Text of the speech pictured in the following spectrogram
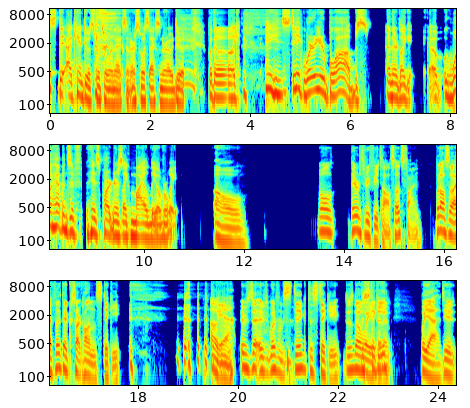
Sti-" I can't do a Switzerland accent or Swiss accent, or I would do it. But they're like, "Hey, Stig, where are your blobs?" And they're like, uh, "What happens if his partner's like mildly overweight?" Oh. Well, they were three feet tall, so it's fine. But also, I feel like they'd start calling him sticky. Oh yeah, It was it went from stig to sticky. There's no To way sticky? it didn't. But yeah, dude,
